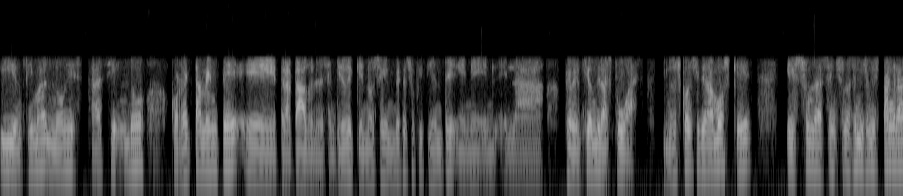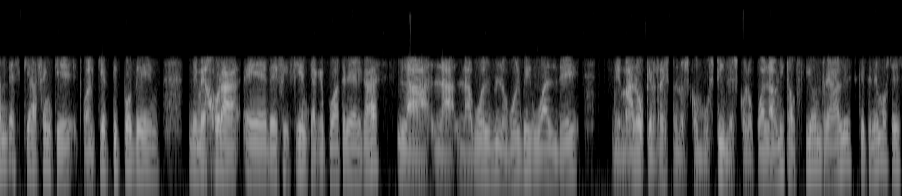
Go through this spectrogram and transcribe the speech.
y encima no está siendo correctamente eh, tratado, en el sentido de que no se invierte suficiente en, en, la prevención de las fugas. Y nosotros consideramos que es unas, son unas emisiones tan grandes que hacen que cualquier tipo de, de mejora eh, de eficiencia que pueda tener el gas la, la, la vuelve, lo vuelve igual de de malo que el resto de los combustibles, con lo cual la única opción real es que tenemos es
